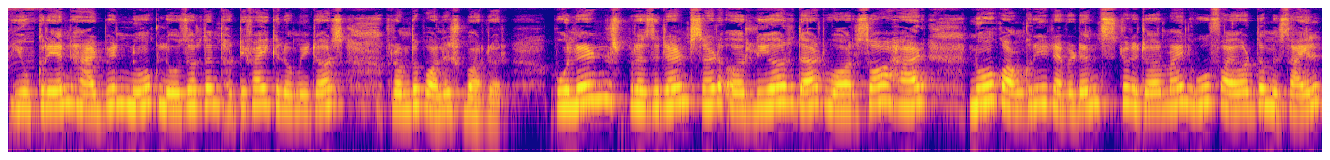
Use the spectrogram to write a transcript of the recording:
Ukraine had been no closer than 35 kilometers from the Polish border. Poland's president said earlier that Warsaw had no concrete evidence to determine who fired the missile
